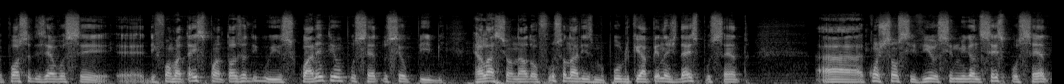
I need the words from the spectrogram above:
eu posso dizer a você, é, de forma até espantosa, eu digo isso: 41% do seu PIB relacionado ao funcionalismo público e apenas 10% à construção civil, se não me engano, 6%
